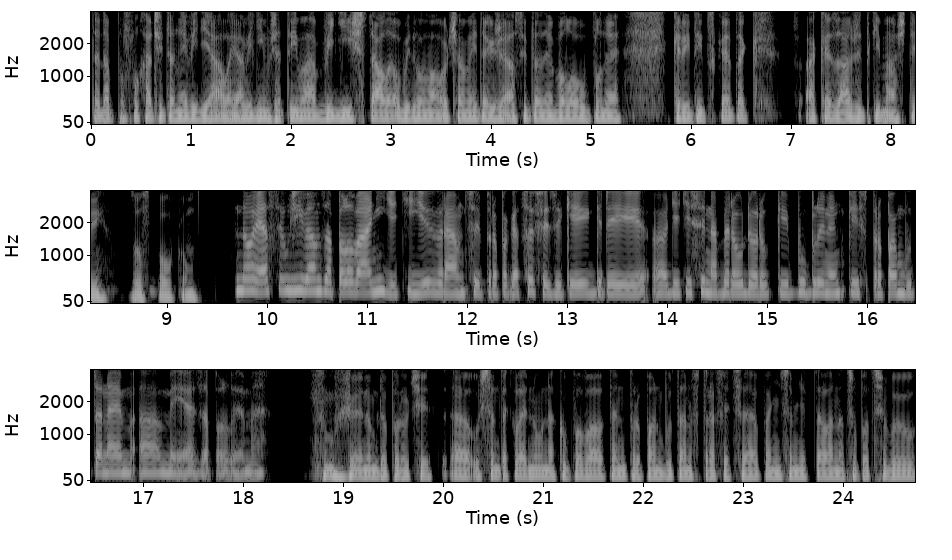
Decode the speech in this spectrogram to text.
teda posluchači to nevidí, ale já vidím, že ty ma vidíš stále obidvoma očami, takže asi to nebylo úplně kritické, tak aké zážitky máš ty so spolkom? No já si užívám zapalování dětí v rámci propagace fyziky, kdy eh, děti si naberou do ruky bublinky s propambutanem a my je zapalujeme. Můžu jenom doporučit. Uh, už jsem takhle jednou nakupoval ten propan butan v trafice a paní se mě ptala, na co potřebuju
